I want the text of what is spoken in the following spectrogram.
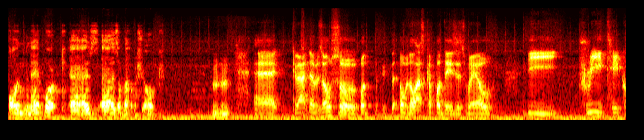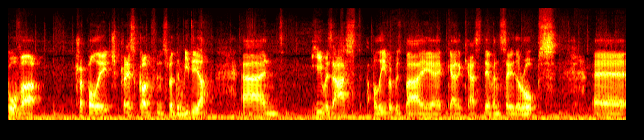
on the network it is, it is a bit of a shock. Mm-hmm. Uh, Grant, there was also over the last couple of days as well the pre-takeover Triple H press conference with the media, and he was asked, I believe it was by uh, Gary Cassidy inside the ropes. Uh,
